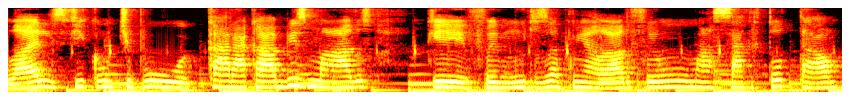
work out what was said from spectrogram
Lá eles ficam, tipo, caraca, abismados, porque foi muitos apunhalados, foi um massacre total.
